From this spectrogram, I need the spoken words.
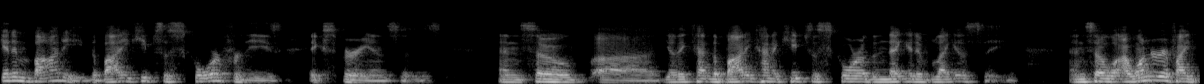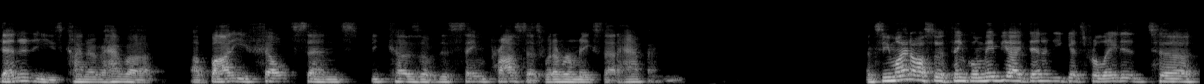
get embodied. The body keeps the score for these experiences. And so, uh, you know, they kind of, the body kind of keeps the score of the negative legacy. And so I wonder if identities kind of have a, a body felt sense because of this same process, whatever makes that happen. And so you might also think, well, maybe identity gets related to,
